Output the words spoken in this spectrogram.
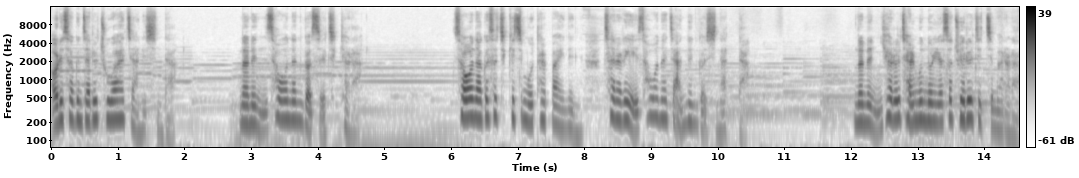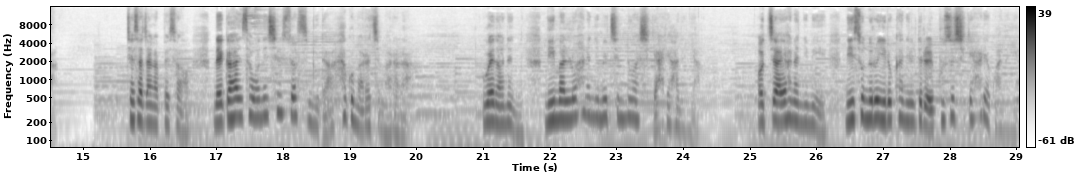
어리석은 자를 좋아하지 않으신다. 너는 서원한 것을 지켜라. 서원하고서 지키지 못할 바에는 차라리 서원하지 않는 것이 낫다. 너는 혀를 잘못 놀려서 죄를 짓지 말아라. 제사장 앞에서 내가 한 서원은 실수였습니다 하고 말하지 말아라. 왜 너는 네 말로 하나님을 진노하시게 하려 하느냐? 어찌하여 하나님이 네 손으로 이룩한 일들을 부수시게 하려고 하느냐?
